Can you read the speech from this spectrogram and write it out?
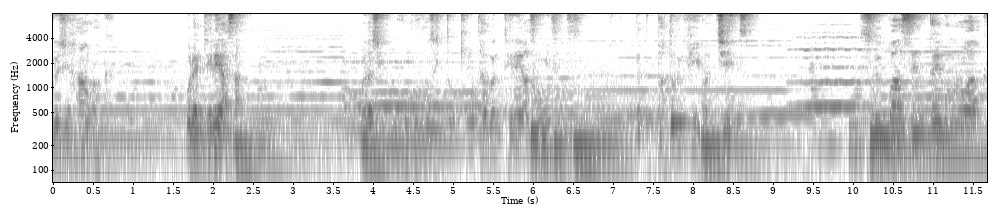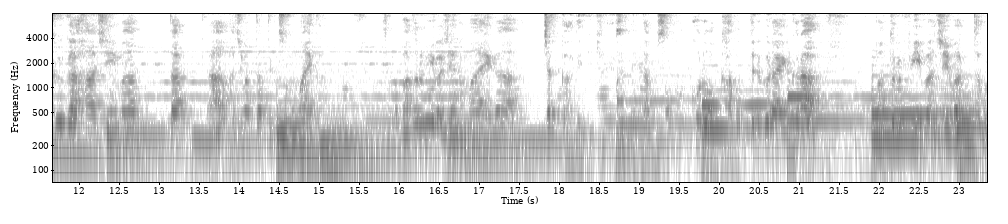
9時半枠。これテレ朝。私この時も多分テレ朝を見てたんです。だってバトルフィーバー J です。スーパー戦隊ものの枠が始まったあ始まったっていうかその前か。そのバトルフィーバー J の前がジャッカー電撃ですね。多分その頃かぶってるぐらいからバトルフィーバー J は多分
